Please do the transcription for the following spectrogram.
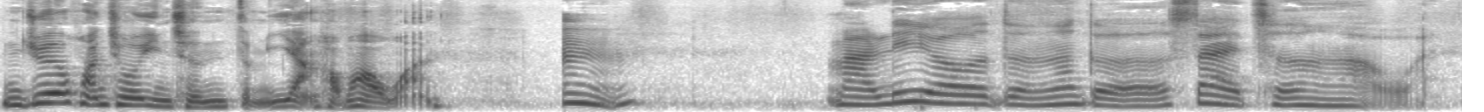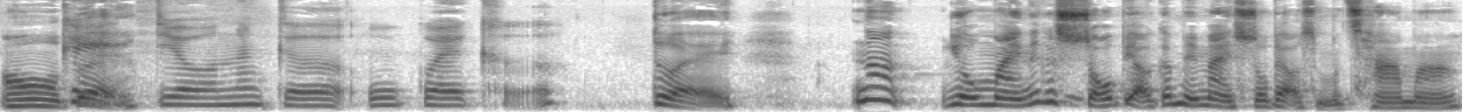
你觉得环球影城怎么样？好不好玩？嗯，马里奥的那个赛车很好玩哦，对，可以丢那个乌龟壳，对。那有买那个手表跟没买手表有什么差吗？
